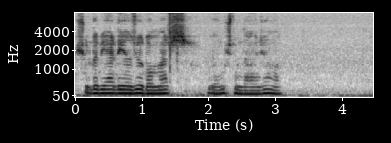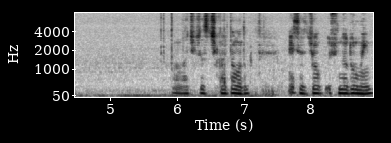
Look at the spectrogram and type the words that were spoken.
Şurada bir yerde yazıyordu onlar. Görmüştüm daha önce ama. Vallahi açıkçası çıkartamadım. Neyse çok üstünde durmayın.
